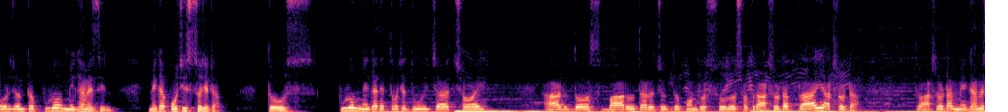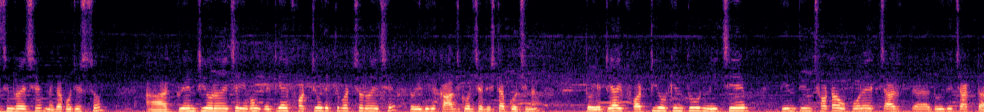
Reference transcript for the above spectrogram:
পর্যন্ত পুরো মেঘা মেশিন, মেঘা পঁচিশশো যেটা। তো পুরো মেঘা দেখতে পাচ্ছ, দুই, চার, ছয়, আট, দশ, বারো, তেরো, চোদ্দ, পনেরো, ষোলো, সতেরো, আঠেরোটা, প্রায় আঠেরোটা। তো আঠেরোটা মেঘা মেশিন রয়েছে, মেঘা পঁচিশশো। আর টোয়েন্টিও রয়েছে এবং এটিআই ফর্টিও দেখতে পাচ্ছ রয়েছে। তো এদিকে কাজ করছে ডিস্টার্ব করছি না। তো এটিআই ফর্টিও কিন্তু নিচে তিন তিন, ছটা, উপরে চার দুই দুই, চারটা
